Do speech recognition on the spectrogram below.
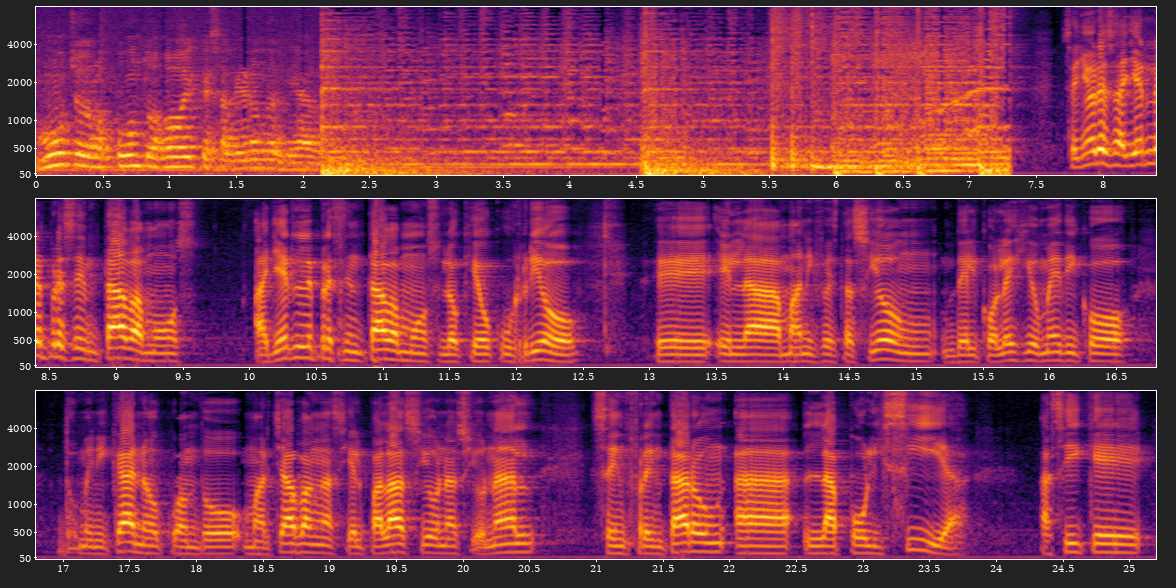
muchos de los puntos hoy que salieron del diálogo. Señores, ayer le presentábamos, ayer le presentábamos lo que ocurrió eh, en la manifestación del Colegio Médico Dominicano cuando marchaban hacia el Palacio Nacional, se enfrentaron a la policía. Así que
